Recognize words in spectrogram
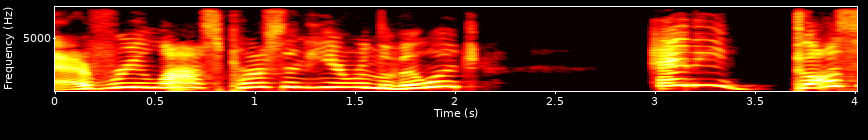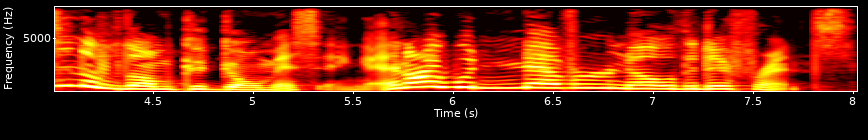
every last person here in the village? Any dozen of them could go missing, and I would never know the difference.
